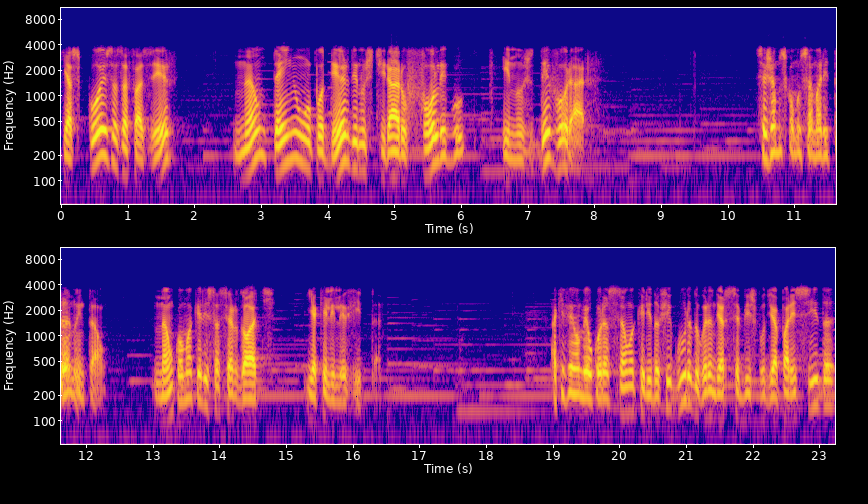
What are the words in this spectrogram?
que as coisas a fazer não tenham o poder de nos tirar o fôlego e nos devorar. Sejamos como o samaritano, então, não como aquele sacerdote e aquele levita. Aqui vem ao meu coração a querida figura do grande arcebispo de Aparecida,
